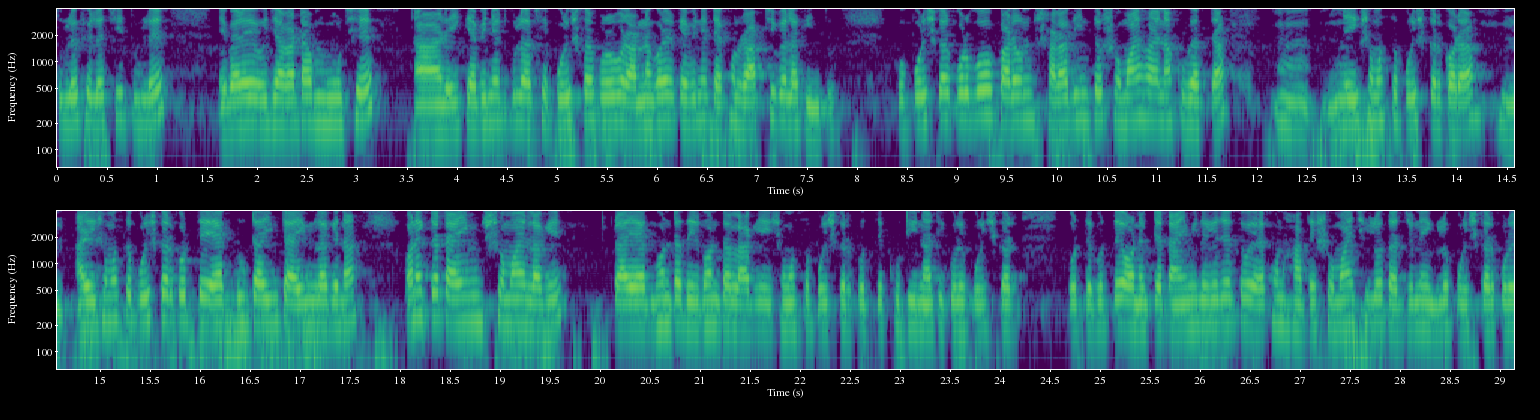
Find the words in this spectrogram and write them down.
তুলে ফেলেছি, তুলে। এবারে ওই জায়গাটা মুছে। আর এই ক্যাবিনেটগুলো আজকে পরিষ্কার করব। রান্নাঘরের ক্যাবিনেট এখন রাত্রিবেলা কিন্তু। পরিষ্কার করব, কারণ সারাদিন তো সময় হয় না খুব একটা। এই সমস্ত পরিষ্কার করা। আর এই সমস্ত পরিষ্কার করতে এক দু টাইম টাইম লাগে না। অনেকটা টাইম সময় লাগে। প্রায় এক ঘণ্টা, দেড় ঘণ্টা লাগে এই সমস্ত পরিষ্কার করতে খুঁটিনাটি করে পরিষ্কার করতে করতে অনেকটা টাইমই লেগে যায়। তো এখন হাতে সময় ছিল, তার জন্য এগুলো পরিষ্কার করে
